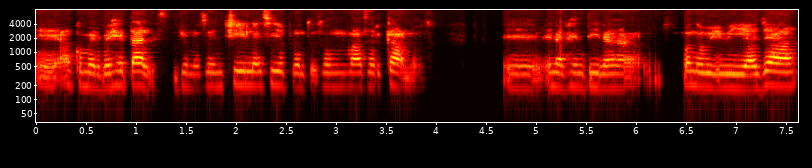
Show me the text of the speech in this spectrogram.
eh, a comer vegetales. Yo no sé en Chile si de pronto son más cercanos. Eh, en Argentina, cuando vivía allá,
